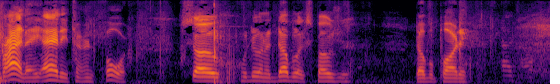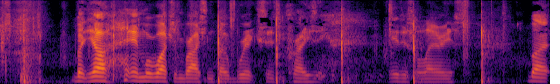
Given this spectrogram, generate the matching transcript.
Friday, Addie turned four. So we're doing a double exposure, double party. But y'all, and we're watching Bryson throw bricks. It's crazy. It is hilarious. But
